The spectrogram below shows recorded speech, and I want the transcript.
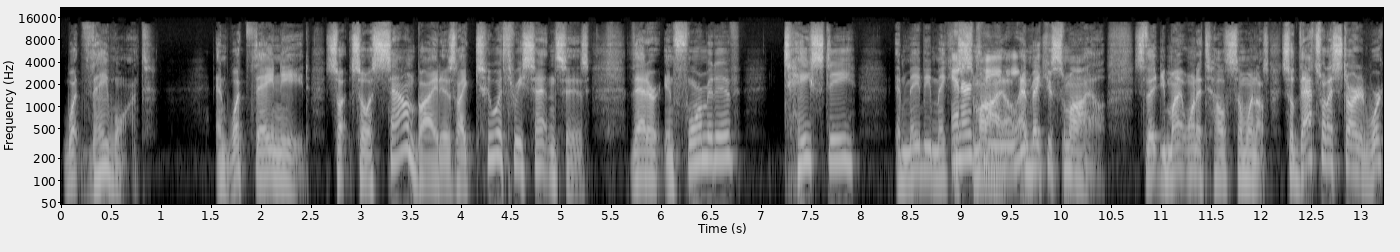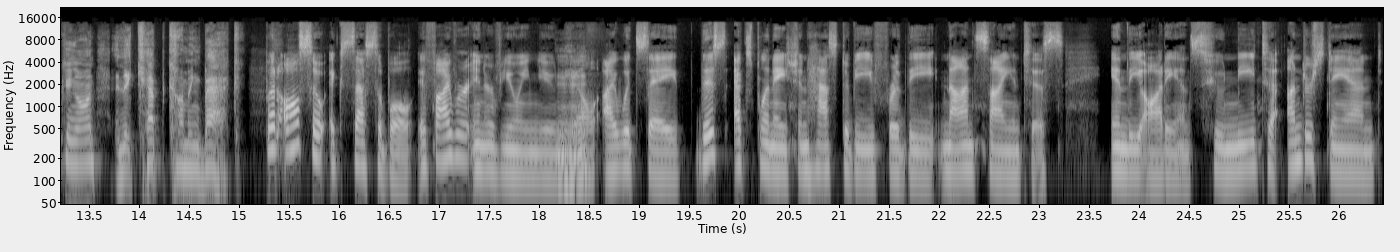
what they want and what they need. So, so a soundbite is like two or three sentences that are informative, tasty, and maybe make you smile and make you smile so that you might want to tell someone else. So that's what I started working on, and they kept coming back. But also accessible. If I were interviewing you, Mm-hmm. Neil, I would say this explanation has to be for the non scientists in the audience who need to understand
